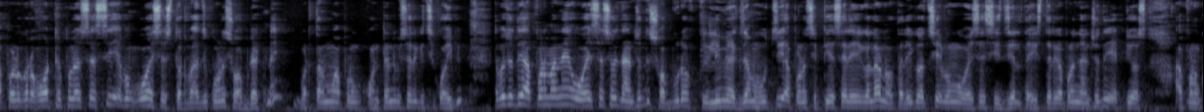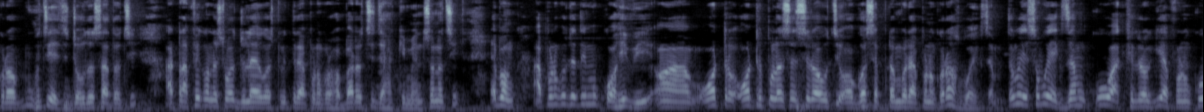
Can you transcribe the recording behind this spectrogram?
ଆପଣଙ୍କର O triple S S C ଏବଂ ଓ ଏସ୍ ଏସ୍ ତରଫ ଆଜି କୌଣସି ଅପଡ଼େଟ୍ ନାହିଁ ବର୍ତ୍ତମାନ ମୁଁ ଆପଣଙ୍କୁ କଣ୍ଟେଣ୍ଟ ବିଷୟରେ କିଛି କହିବି ତେବେ ଯଦି ଆପଣମାନେ ଓ ଏସ୍ ଏସ୍ ଜାଣିଛନ୍ତି ସବୁର ପ୍ରିଲିମ୍ ଏକ୍ଜାମ୍ ହେଉଛି ଆପଣ ସି ଟି ଏସ୍ଆର୍ ହେଇଗଲା ନଅ ତାରିଖ ଅଛି ଏବଂ O S S C G L ତେଇଶ ତାରିଖ ଆପଣ ଜାଣିଛନ୍ତି ଏ ଟି ଏସ୍ ଆପଣଙ୍କର ପହଞ୍ଚିଯାଇଛି ଚଉଦ ସାତ ଅଛି ଆଉ ଟ୍ରାଫିକ୍ କନେଷ୍ଟବଳ ଜୁଲାଇ ଅଗଷ୍ଟ ଭିତରେ ଆପଣଙ୍କର ହେବାର ଅଛି ଯାହାକି ମେନସନ୍ ଅଛି ଏବଂ ଆପଣଙ୍କୁ ଯଦି ମୁଁ କହିବି ଓ ଟ୍ରିପଲ୍ ଏସ୍ ଏସ୍ସିର ହେଉଛି ଅଗଷ୍ଟ ସେପ୍ଟେମ୍ବର ଆପଣଙ୍କର ହେବ ଏକ୍ଜାମ୍ ତେଣୁ ଏସବୁ ଏକ୍ଜାମ୍କୁ ଆଖିରେ ରଖି ଆପଣଙ୍କୁ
